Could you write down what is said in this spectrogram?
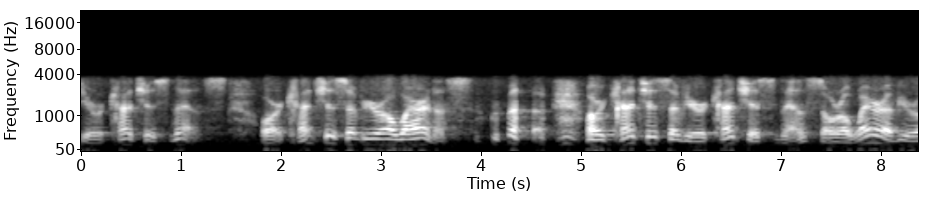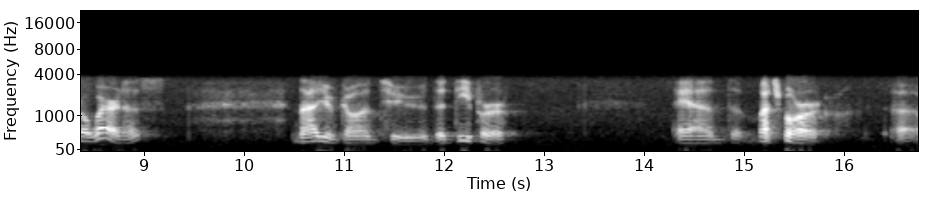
your consciousness, or conscious of your awareness, or conscious of your consciousness, or aware of your awareness, now you've gone to the deeper and much more uh,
